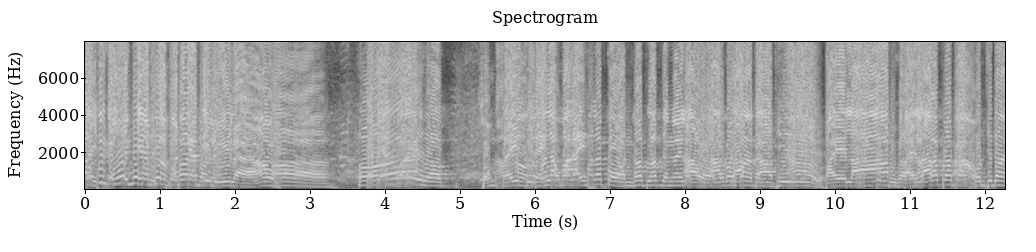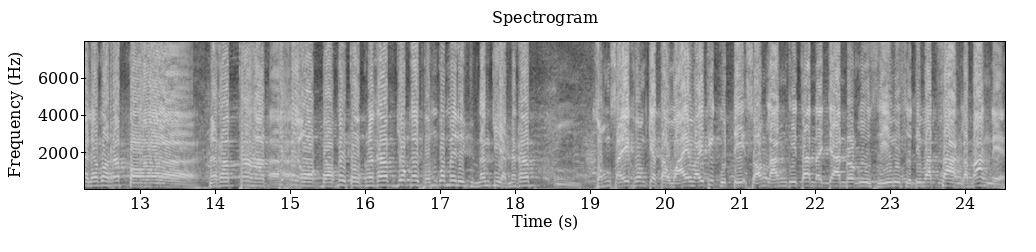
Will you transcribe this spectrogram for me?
ได้พูดกันเองเรื่องขอนแก่นดีหลีแล้วอ่าแสงว่าครับสงสัยที่ได้มารับมาวารับยมารับก่อนครับ รับยังไงรับก่อนแล้วก็ว่ากันทีอ้าวไปรับไปรับรับรับคนที่ได้แล้วก็รับก่อนนะครับ ถ้าหากคิดไม่ออกบอกไม่ตกนะครับ ยกให้ผมก็ไม่ได้รังเกียจนะครับสงสัยคงจะถวายไว้ที่กุฏิสองหลังที่ท่านอาจารย์พระครูศรีวิสุทธิวัฒน์สร้างละมั่งเนี่ย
